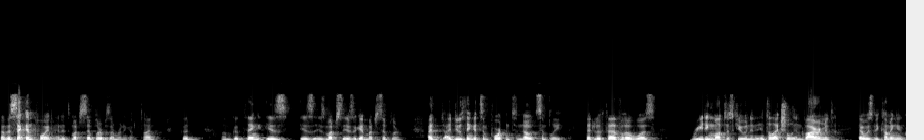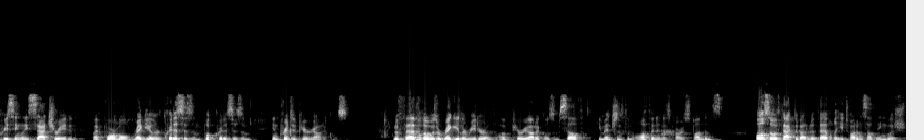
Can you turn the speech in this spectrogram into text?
Now, the second point, and it's much simpler because I'm running out of time. Good, um, good thing is is is much is again much simpler. I, I do think it's important to note simply that Lefebvre was reading Montesquieu in an intellectual environment that was becoming increasingly saturated by formal, regular criticism, book criticism, in printed periodicals. Lefebvre was a regular reader of, of, periodicals himself. He mentions them often in his correspondence. Also, a fact about Lefebvre, he taught himself English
